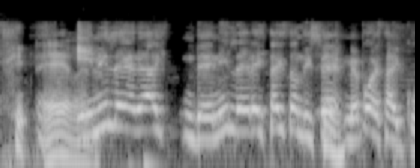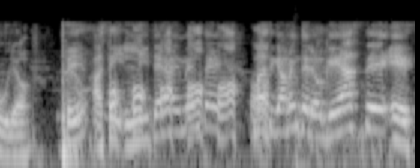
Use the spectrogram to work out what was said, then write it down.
sí. Eh, bueno. Y Neil deGrasse, de Neil deGrasse Tyson dice, Sí. me puedes al culo. ¿Sí? Así, literalmente, básicamente lo que hace es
